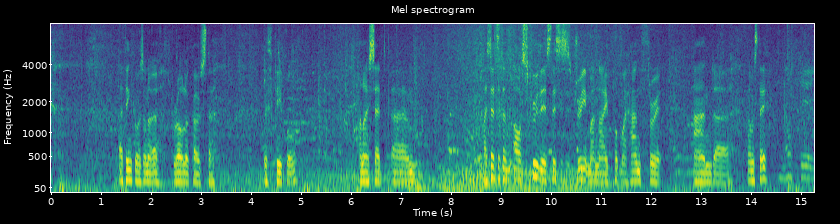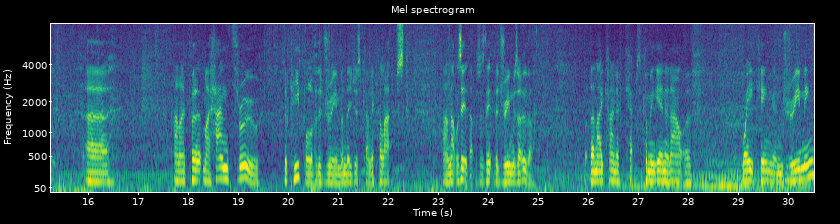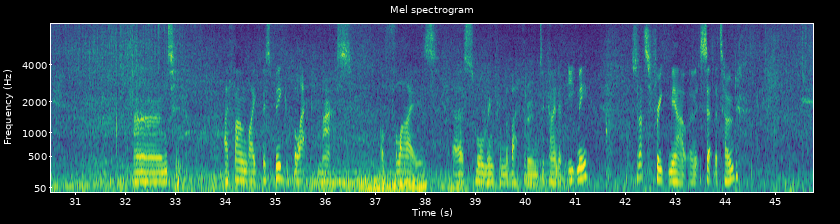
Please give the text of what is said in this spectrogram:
I think I was on a roller coaster with people. And I said um, I said to them oh screw this this is a dream. And I put my hand through it and uh, namaste. Namaste. uh, and I put my hand through the people of the dream and they just kind of collapsed. And that was it that was it the dream was over. But then I kind of kept coming in and out of waking and dreaming. And I found like this big black mass of flies uh, swarming from the bathroom to kind of eat me so that's freaked me out and it set the tone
